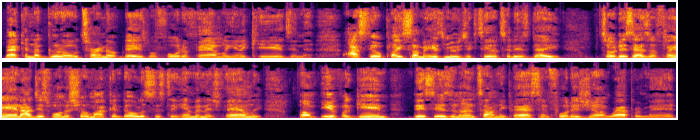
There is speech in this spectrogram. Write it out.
back in the good old turn up days before the family and the kids. And the, I still play some of his music still to this day. So this as a fan, I just want to show my condolences to him and his family. Um, if again, this is an untimely passing for this young rapper, man.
